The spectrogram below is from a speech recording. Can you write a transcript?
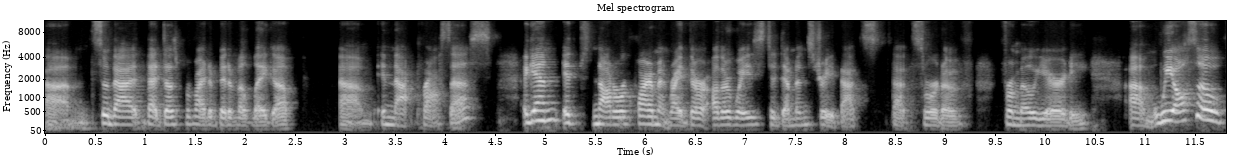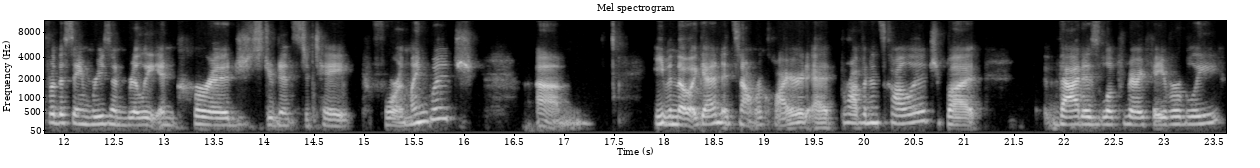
um, so that that does provide a bit of a leg up um, in that process. Again, it's not a requirement, right? There are other ways to demonstrate that's that sort of familiarity. Um, we also, for the same reason, really encourage students to take foreign language, um, even though, again, it's not required at Providence College, but that is looked very favorably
